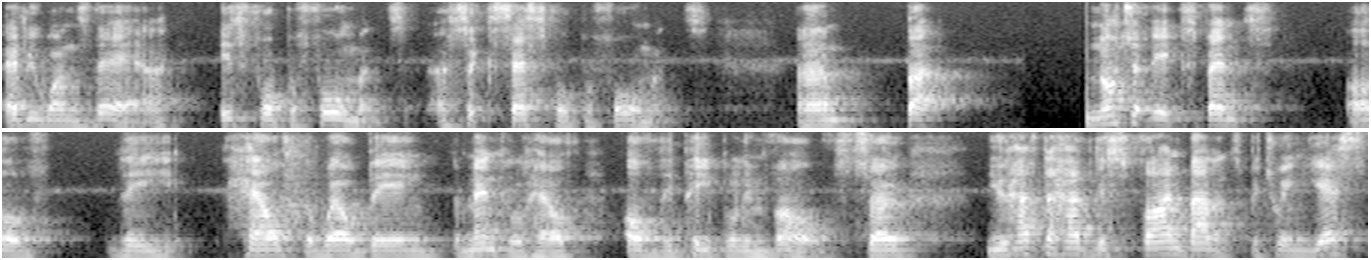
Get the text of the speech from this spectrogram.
everyone's there is for performance, a successful performance. Um, but not at the expense of the health, the well-being, the mental health of the people involved. So you have to have this fine balance between yes,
